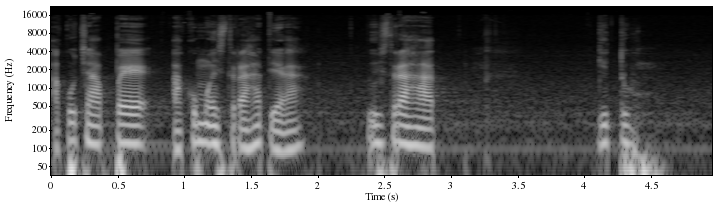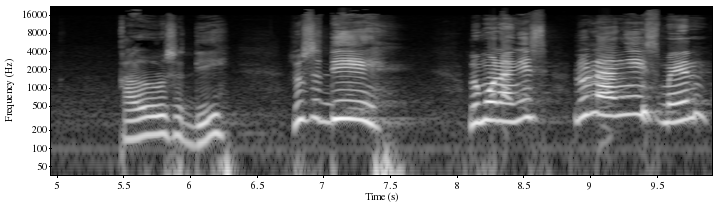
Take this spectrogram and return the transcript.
aku capek, aku mau istirahat ya. Lu istirahat. Gitu. Kalau lu sedih, lu sedih. Lu mau nangis, lu nangis, men.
